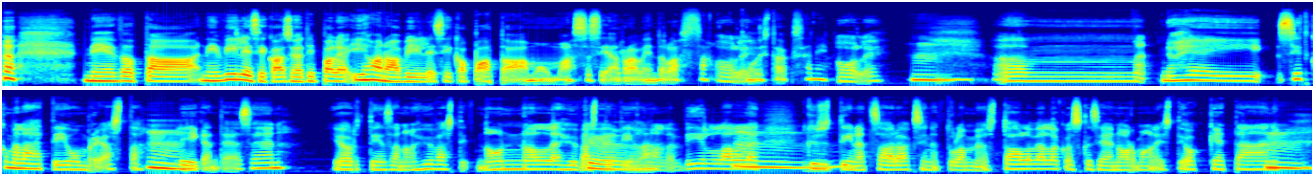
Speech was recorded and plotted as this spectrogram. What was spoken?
niin, tota, niin villisikaa syötiin paljon ihanaa villisikapataa muun muassa siellä ravintolassa, Oli. muistaakseni. Oli. Mm. Um, no hei, sit kun me lähdettiin Umbriasta Mm. mm. liikenteeseen jouduttiin sanoa hyvästi nonnalle, hyvästi Kyllä. ihanalle villalle. Mm. Kysyttiin, että saadaanko sinne tulla myös talvella, koska siellä ei normaalisti ole ketään. Mm.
